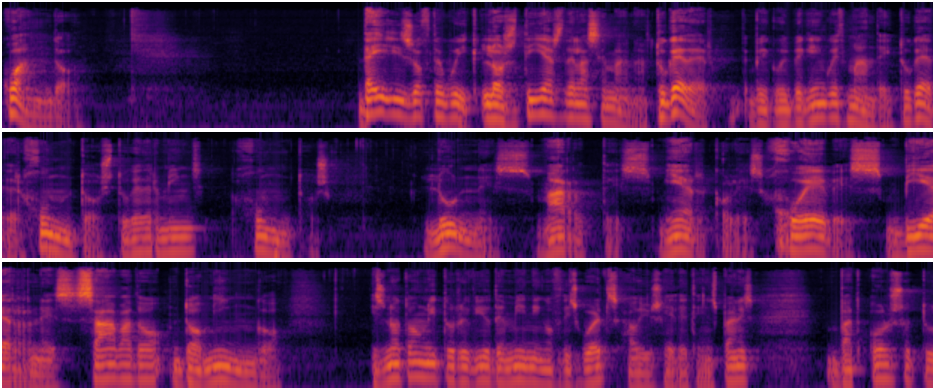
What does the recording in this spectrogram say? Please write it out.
¿Cuándo? Days of the week, los días de la semana. Together, we begin with Monday. Together, juntos. Together means juntos. Lunes, martes, miércoles, jueves, viernes, sábado, domingo. It's not only to review the meaning of these words, how you say that in Spanish, but also to,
